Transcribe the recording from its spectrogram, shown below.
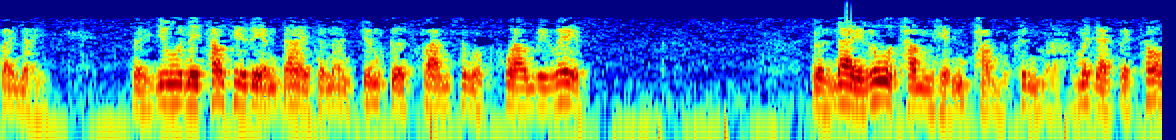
ไปไหนอยู่ในเท่าที่เรียนได้เท่านั้นจนเกิดความสงบความวิเวก ได้รู้ธรรมเห็นธรรมขึ้นมา ไม่ได้ไปท่อง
